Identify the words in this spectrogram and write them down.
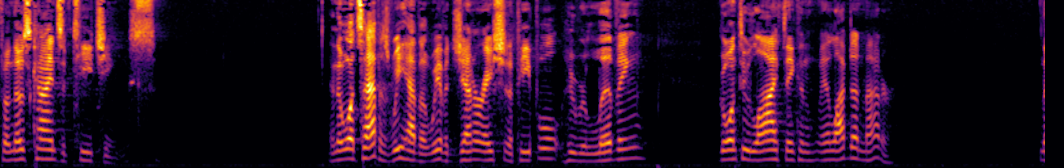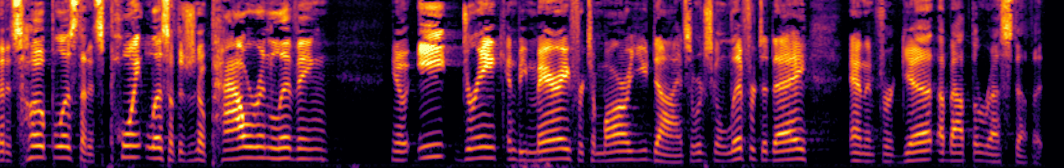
from those kinds of teachings. And then what's happened is we have a, we have a generation of people who are living, going through life thinking, man, life doesn't matter. That it's hopeless, that it's pointless, that there's no power in living you know, eat, drink, and be merry, for tomorrow you die. So we're just going to live for today and then forget about the rest of it.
